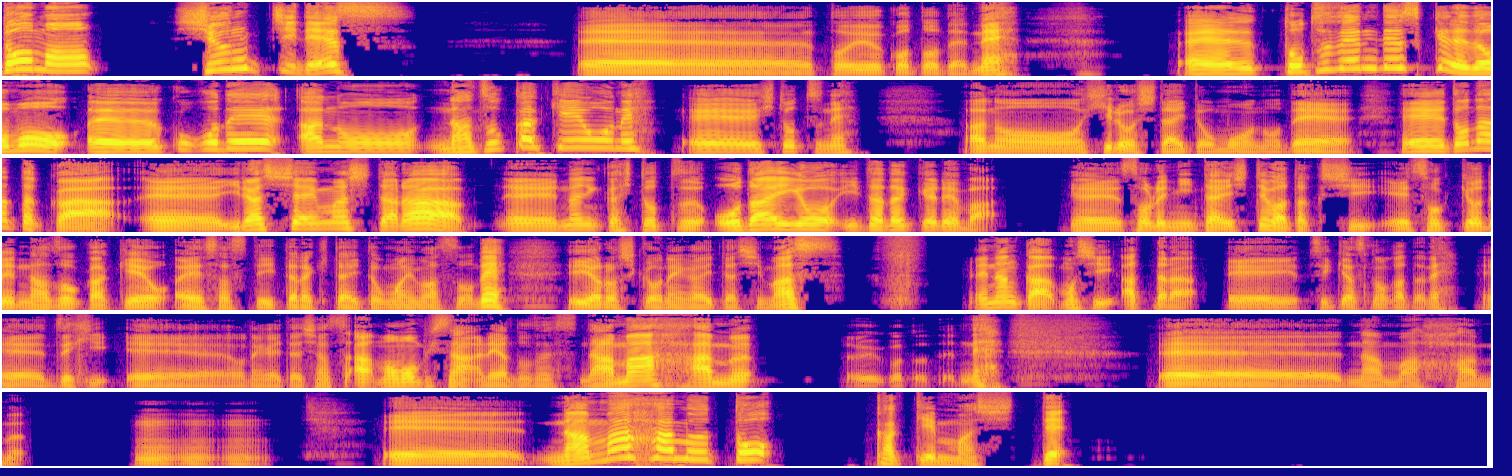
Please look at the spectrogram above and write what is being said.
どうも、春地です。えー、ということでね。えー、突然ですけれども、えー、ここで、あのー、謎かけをね、えー、一つね、あのー、披露したいと思うので、えー、どなたか、えー、いらっしゃいましたら、えー、何か一つお題をいただければ、えー、それに対して私、えー、即興で謎かけを、えー、させていただきたいと思いますので、えー、よろしくお願いいたします。え、なんか、もしあったら、えー、ツイキャスの方ね、えー、ぜひ、えー、お願いいたします。あ、ももぴさん、ありがとうございます。生ハム。ということでね。えー、生ハム。うんうんうん。えー、生ハムとかけまして、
